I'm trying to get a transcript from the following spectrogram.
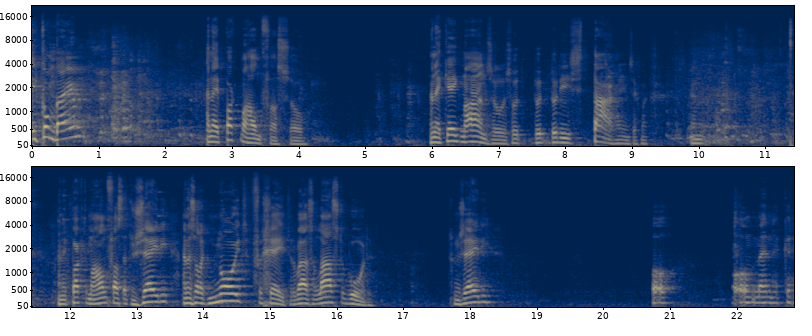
En ik kom bij hem. En hij pakt mijn hand vast zo. En hij keek me aan zo, zo door, door die staar heen, zeg maar. En, en hij pakte mijn hand vast en toen zei hij... En dat zal ik nooit vergeten. Dat waren zijn laatste woorden. Toen zei hij... Oh, oh manneke.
